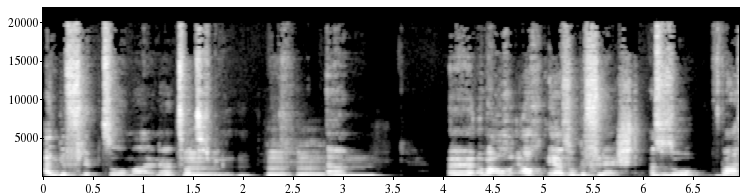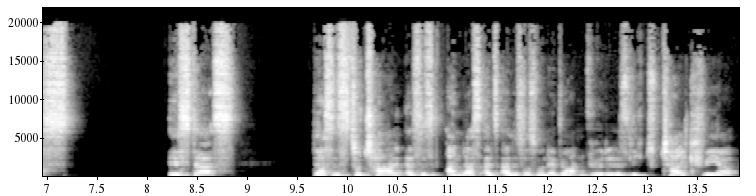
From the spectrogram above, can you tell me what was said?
angeflippt so mal, ne? 20 Mhm. Minuten. Hm, hm. Ähm, äh, aber auch, auch eher so geflasht. Also so, was ist das? Das ist total, es ist anders als alles, was man erwarten würde. Das liegt total quer.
